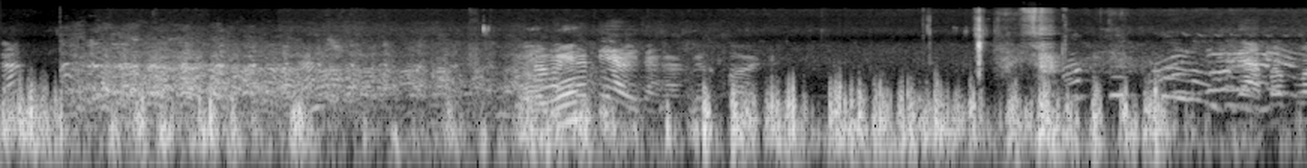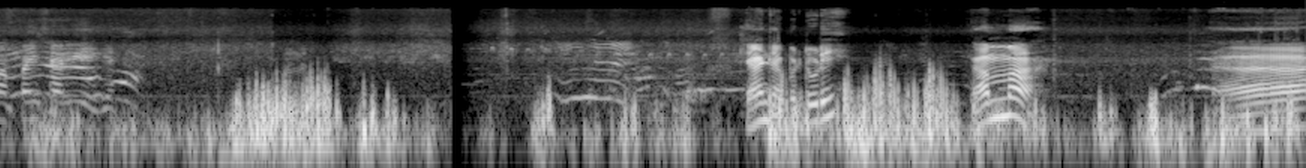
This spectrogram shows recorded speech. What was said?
કા? આવું નથી આવી તારા બિલકુલ જા બાપુ આ પૈસા લઈ ગયા ક્યાં છે બટુડી ગામમાં? હા.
